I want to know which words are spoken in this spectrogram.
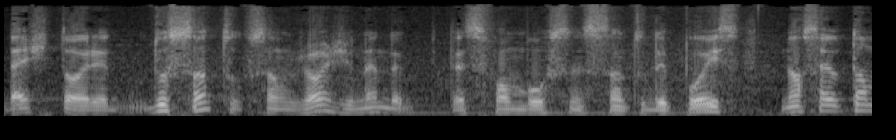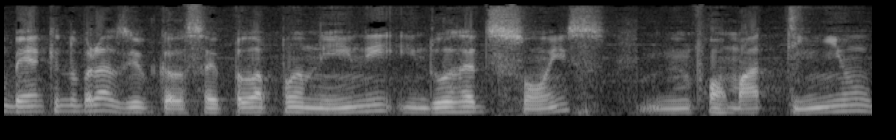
da história do Santo São Jorge, né, desse famoso santo depois, não saiu também aqui no Brasil, porque ela saiu pela Panini em duas edições, em formatinho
